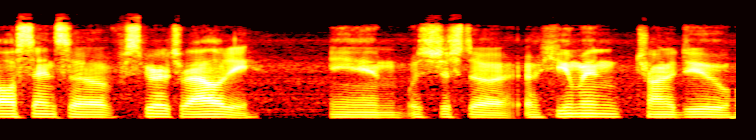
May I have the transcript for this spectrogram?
all sense of spirituality and was just a, a human trying to do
